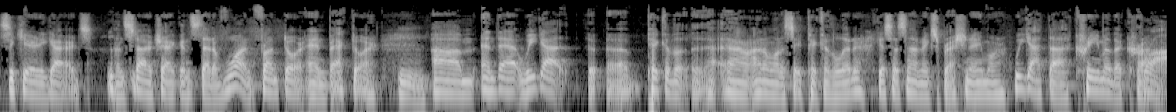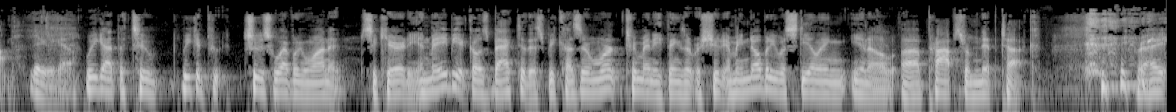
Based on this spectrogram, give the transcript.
security guards on Star Trek instead of one, front door and back door. Um, and that we got uh, pick of the, I don't, want to say pick of the litter. I guess that's not an expression anymore. We got the cream of the crop. Prop. There you go. We got the two. We could p- choose whoever we wanted security, and maybe it goes back to this because there weren't too many things that were shooting. I mean, nobody was stealing, you know, uh, props from Nip Tuck, right?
